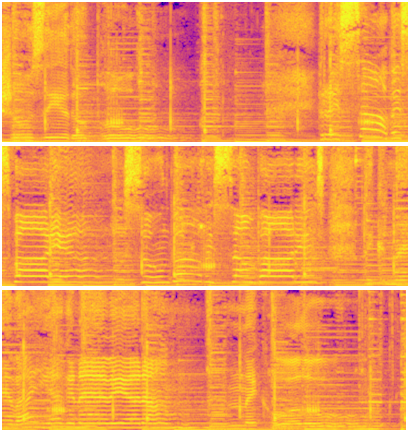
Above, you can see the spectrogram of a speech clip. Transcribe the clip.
šo ziedu plūku. Reiz sāpes pāries un pavisam pāries, tik nevajag nevienam neko lūgt.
